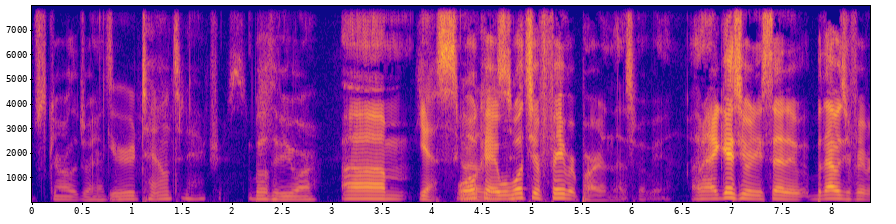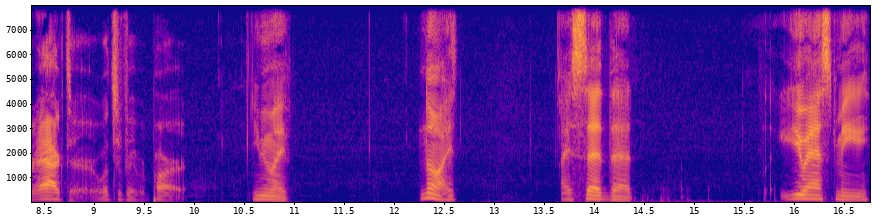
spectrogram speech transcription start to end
Scarlett Johansson. You're a talented actress. Both of you are. Um, Yes. well, okay. Well, what's your favorite part in this movie? I mean, I guess you already said it, but that was your favorite actor. What's your favorite part? you mean my? No, I. I said that. You asked me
